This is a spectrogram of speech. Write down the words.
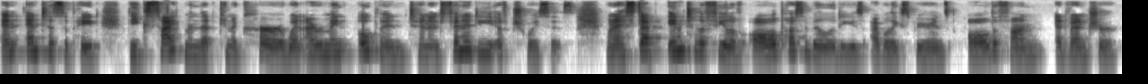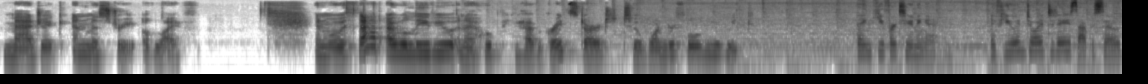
and anticipate the excitement that can occur when I remain open to an infinity of choices. When I step into the field of all possibilities, I will experience all the fun, adventure, magic, and mystery of life. And with that, I will leave you, and I hope you have a great start to a wonderful new week. Thank you for tuning in. If you enjoyed today's episode,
